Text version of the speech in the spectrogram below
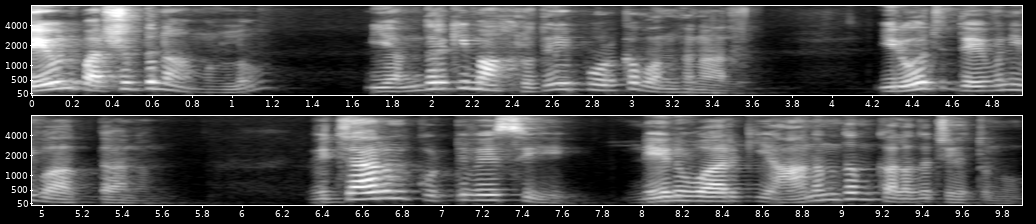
దేవుని పరిశుద్ధ నామంలో మీ అందరికీ మా హృదయపూర్వక వందనాలు. ఈరోజు దేవుని వాగ్దానం విచారం కొట్టివేసి నేను వారికి ఆనందం కలగచేతును.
